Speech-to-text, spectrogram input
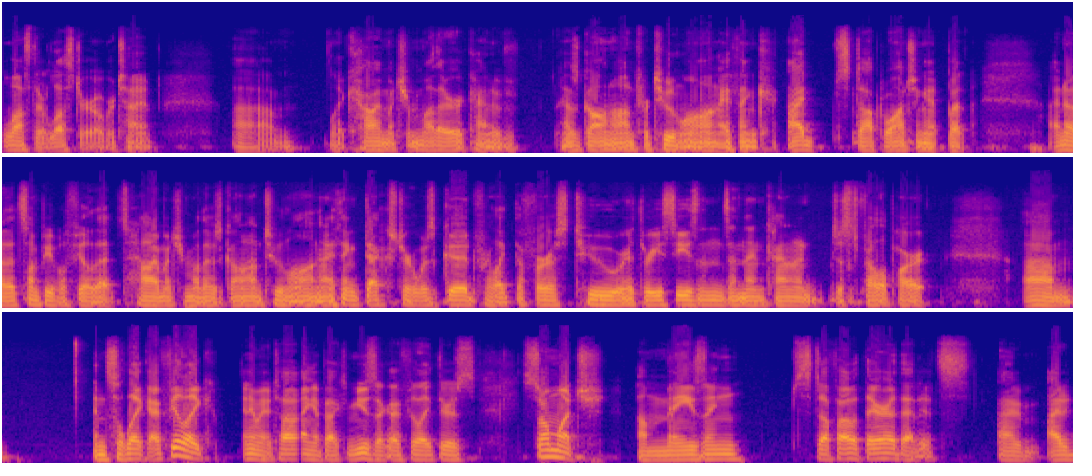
lost their luster over time. Um, like How I Met Your Mother kind of has gone on for too long. I think I stopped watching it, but I know that some people feel that How I Met Your Mother has gone on too long. And I think Dexter was good for like the first two or three seasons and then kind of just fell apart. Um, and so like I feel like anyway, tying it back to music, I feel like there's so much amazing stuff out there that it's I'm I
